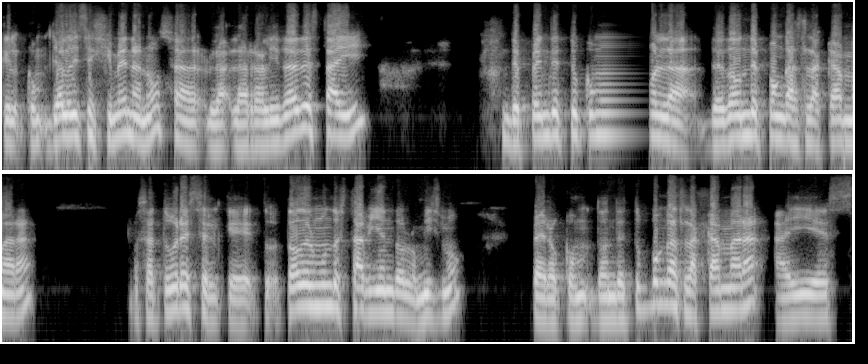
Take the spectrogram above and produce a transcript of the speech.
que ya lo dice Jimena, ¿no? O sea, la, realidad está ahí, depende tú cómo la, de dónde pongas la cámara. O sea, tú eres el que, todo el mundo está viendo lo mismo, pero donde tú pongas la cámara, ahí es,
